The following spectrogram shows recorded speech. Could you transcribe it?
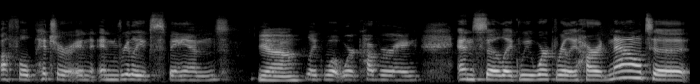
a full picture and, and really expand Yeah. like what we're covering. And so like we work really hard now to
